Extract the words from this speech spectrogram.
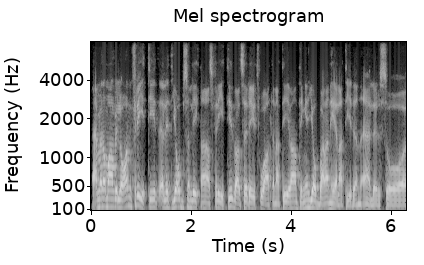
Nej, men om man vill ha en fritid eller ett jobb som liknar hans fritid va, så är det ju två alternativ. Antingen jobbar han hela tiden eller så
